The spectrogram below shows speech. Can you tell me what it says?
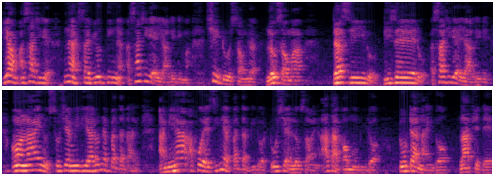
ပြောင်းအစရှိတဲ့နှက်စိုက်ပျိုးသီးနှံအစရှိတဲ့အရာလေးတွေမှာရှေ့တို့ဆောင်ရလှုပ်ဆောင်မှာဓာတ်စီတို့ဒီဇယ်တို့အစရှိတဲ့အရာလေးတွေ online တို့ social media တို့နဲ့ပတ်သက်တာတွေအများအဖွဲ့အစည်းနဲ့ပတ်သက်ပြီးတော့တိုးရှက်လှုပ်ဆောင်ရင်အားသာကောင်းမှုပြီးတော့တိုးတက်နိုင်တော့လားဖြစ်တယ်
